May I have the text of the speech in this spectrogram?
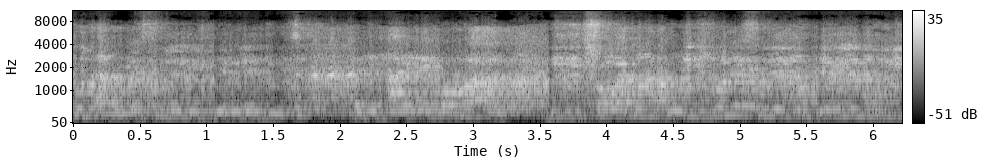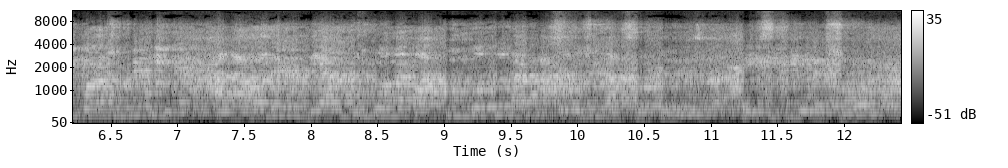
কোথায়? ওরা স্কুলের মিড ডে মিলে দিয়েছে। বলছি, হায় রে কপাল দিদির সময় তোরা পড়িস বলে স্কুলের মিড ডে মিলে মুরগি মাংস পেতি আর আমাদের দেয়াল দুটো হয় বাথরুম করতো তার পাশে বসে কাজ করতে হয়েছে। এই এর সময়।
